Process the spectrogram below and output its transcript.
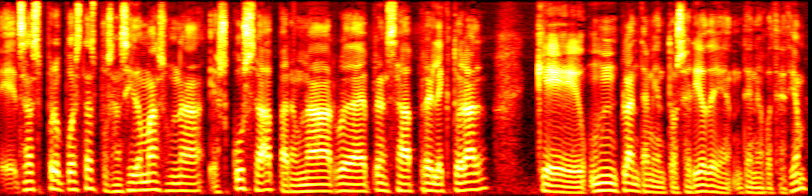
Esas propuestas pues, han sido más una excusa para una rueda de prensa preelectoral que un planteamiento serio de, negociación.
